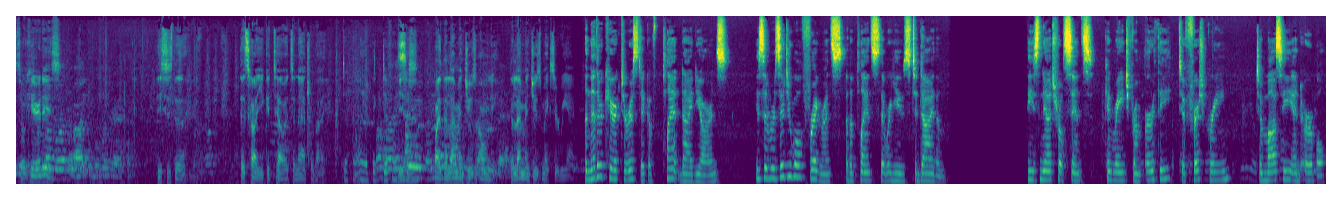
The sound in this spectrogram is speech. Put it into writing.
So here it is. This is the. That's how you could tell it's a natural dye. Definitely a big difference Yes, by the lemon juice only. The lemon juice makes it react. Another characteristic of plant dyed yarns is the residual fragrance of the plants that were used to dye them. These natural scents can range from earthy to fresh green to mossy and herbal.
